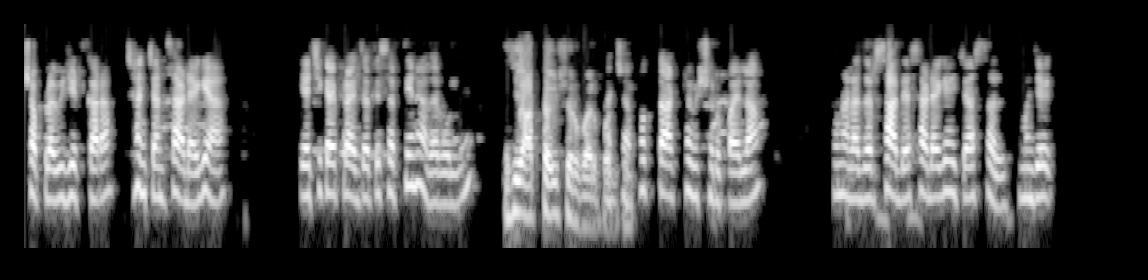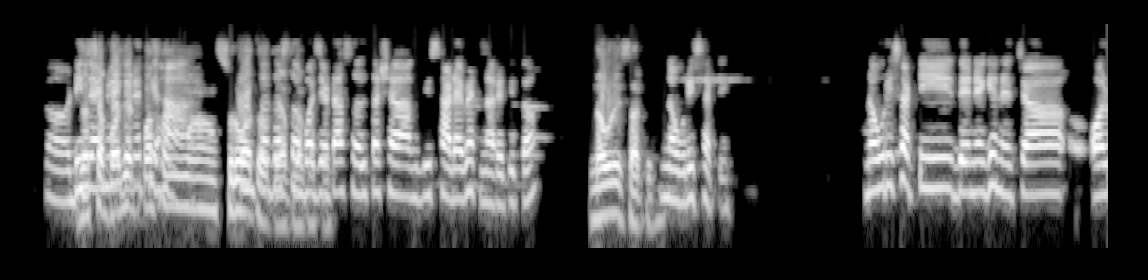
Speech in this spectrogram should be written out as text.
शॉपला व्हिजिट करा छान छान साड्या घ्या. याची काय प्राइस जाते सर? तीन हजार बोलले. ही अठ्ठावीसशे रुपयाला अच्छा फक्त अठ्ठावीसशे रुपयाला. कुणाला जर साध्या साड्या घ्यायच्या असेल म्हणजे डिझाईन वगैरे ते हा. सुरुवात तुमचं होते जसं बजेट असेल तशा अगदी साड्या भेटणार आहे तिथं. नवरीसाठी. नवरीसाठी. नवरीसाठी देण्या घेण्याच्या ऑल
